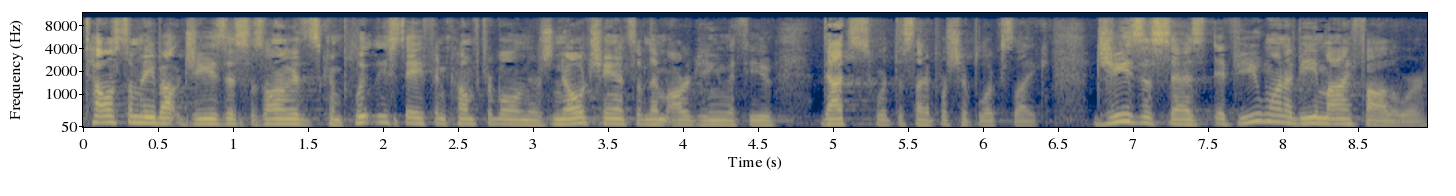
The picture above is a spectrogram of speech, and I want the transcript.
tell somebody about Jesus as long as it's completely safe and comfortable and there's no chance of them arguing with you. That's what discipleship looks like. Jesus says, if you want to be my follower,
